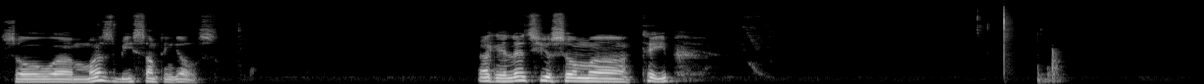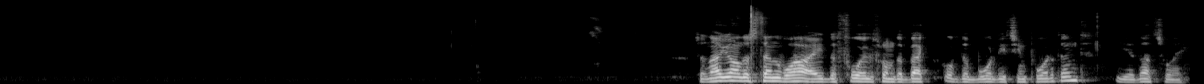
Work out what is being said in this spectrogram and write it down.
So uh, must be something else. Okay, let's use some uh, tape. So now you understand why the foil from the back of the board is important? Yeah, that's why.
